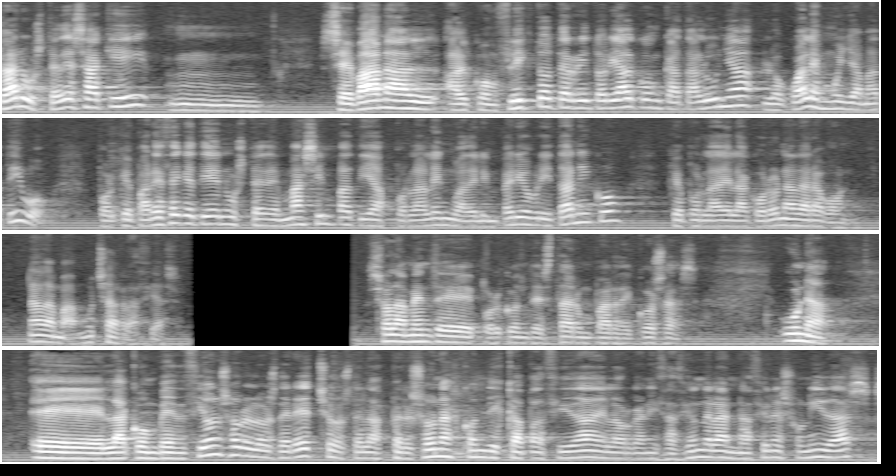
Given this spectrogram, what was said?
Claro, ustedes aquí... Mmm, se van al, conflicto territorial con Cataluña, lo cual es muy llamativo, porque parece que tienen ustedes más simpatías por la lengua del Imperio Británico que por la de la Corona de Aragón. Nada más, muchas gracias. Solamente por contestar un par de cosas. Una, eh, la Convención sobre los Derechos de las Personas con Discapacidad de la Organización de las Naciones Unidas,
